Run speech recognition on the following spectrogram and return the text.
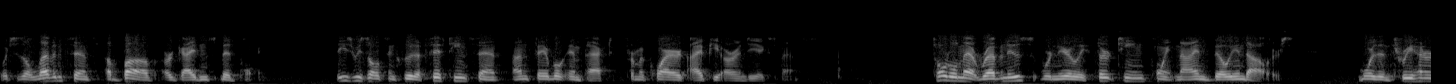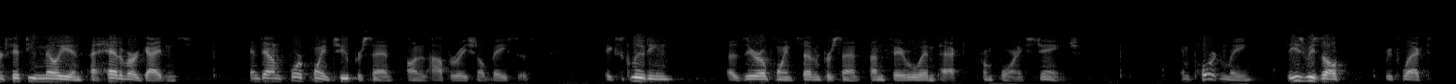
which is $0.11 above our guidance midpoint. These results include a $0.15 unfavorable impact from acquired IP R&D expense. Total net revenues were nearly $13.9 billion, more than 350 million ahead of our guidance, and down 4.2% on an operational basis, excluding a 0.7% unfavorable impact from foreign exchange. Importantly, these results reflect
